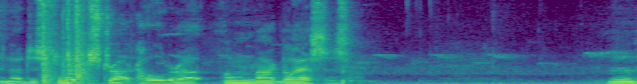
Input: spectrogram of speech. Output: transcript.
And I just the strike holder right on my glasses. Hmm.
